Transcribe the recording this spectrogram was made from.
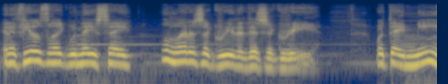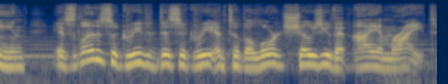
And it feels like when they say, well, let us agree to disagree, what they mean is let us agree to disagree until the Lord shows you that I am right.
